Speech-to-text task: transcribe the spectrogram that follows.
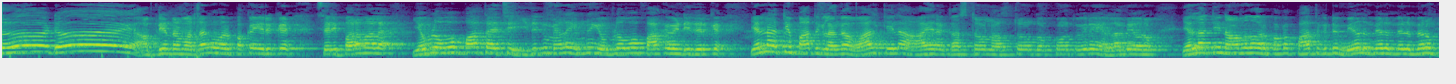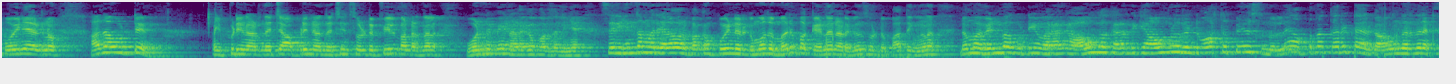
அப்படின்ற மாதிரி தாங்க ஒரு பக்கம் இருக்கு. சரி பரவாயில்ல. எவ்வளவோ பார்த்தாச்சு. இதுக்கு மேல இன்னும் எவ்வளவோ பார்க்க வேண்டியது இருக்கு. எல்லாத்தையும் பார்த்துக்கலாங்க. வாழ்க்கையில ஆயிரம் கஷ்டம் நஷ்டம் துக்கம் துயரம் எல்லாமே வரும். எல்லாத்தையும் நாம தான் ஒரு பக்கம் பார்த்துக்கிட்டு மேலும் மேலும் மேலும் மேலும் போயினே இருக்கணும். அதை விட்டு இப்படி நடந்துச்சு அப்படி நடந்துச்சுன்னு சொல்லிட்டு ஃபீல் பண்ணுறதுனால ஒன்றுமே நடக்க போகிறது இல்லைங்க. சரி இந்த மாதிரியெல்லாம் ஒரு பக்கம் போயின்னு இருக்கும்போது மறுபக்கம் என்ன நடக்குதுன்னு சொல்லிட்டு பார்த்தீங்கன்னா நம்ம வெண்பா குட்டியும் வராங்க. அவங்க கிளம்பிக்கு அவங்களும் ரெண்டு வார்த்தை பேசணும்ல அப்போ தான் கரெக்டாக இருக்கும். அவங்க இருந்து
